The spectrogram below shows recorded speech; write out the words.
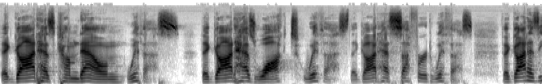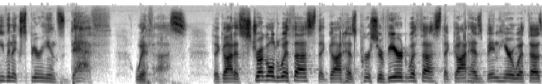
That God has come down with us. That God has walked with us. That God has suffered with us. That God has even experienced death with us that God has struggled with us, that God has persevered with us, that God has been here with us.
